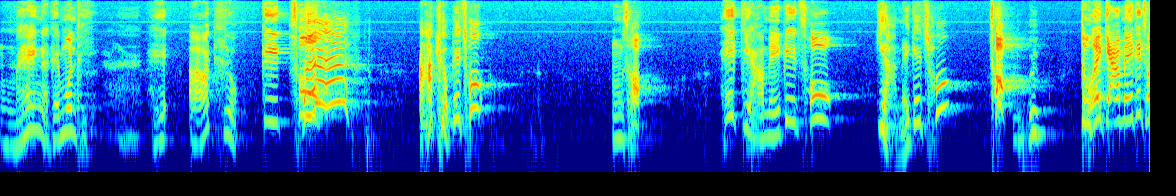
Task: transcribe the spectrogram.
唔系我嘅问题，系阿乔嘅错。阿乔嘅错，唔错，系假美嘅错，假美嘅错，错，都系假美嘅错。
